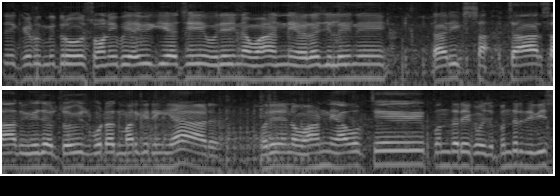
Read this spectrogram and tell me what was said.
ખેડૂત મિત્રો સોનીભાઈ આવી ગયા છે. વરિયાળીના વાહનની હરાજી લઈને તારીખ ચાર સાત બે હજાર ચોવીસ બોટાદ માર્કેટિંગ યાર્ડ. વરિયાળીના વાહનની આવક છે પંદર એક પંદરથી વીસ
